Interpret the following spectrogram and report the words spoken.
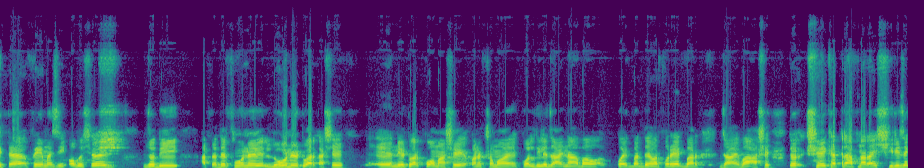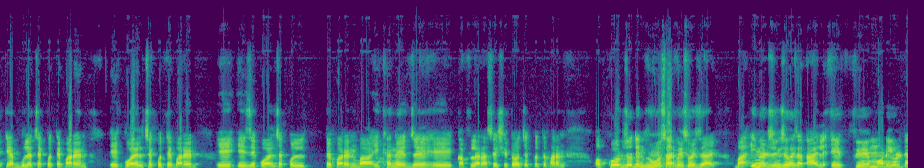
এটা ফ্রেম আইসি অবশ্যই যদি আপনাদের ফোনে লো নেটওয়ার্ক আসে নেটওয়ার্ক কম আসে, অনেক সময় কল দিলে যায় না বা কয়েকবার দেওয়ার পরে একবার যায় বা আসে, তো সেই ক্ষেত্রে আপনারা এই সিরিজে ক্যাপগুলো চেক করতে পারেন, এই কয়েল চেক করতে পারেন এই এই যে কয়েল চেক করতে পারেন বা এখানে যে কাপলার আছে সেটাও চেক করতে পারেন। অফকোর্স যদি নো সার্ভিস হয়ে যায় বা ইমার্জেন্সি হয়ে যায়, তাহলে এই ফ্রেম মডিউলটা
